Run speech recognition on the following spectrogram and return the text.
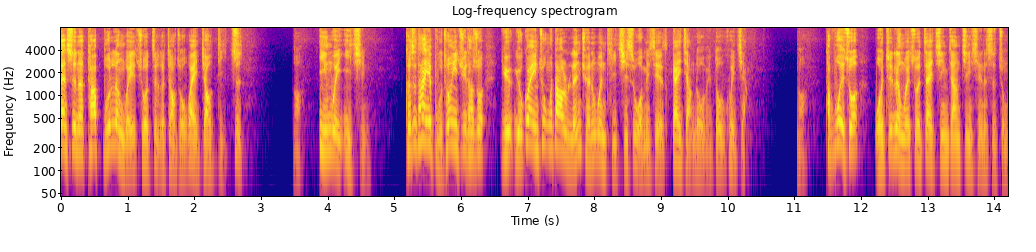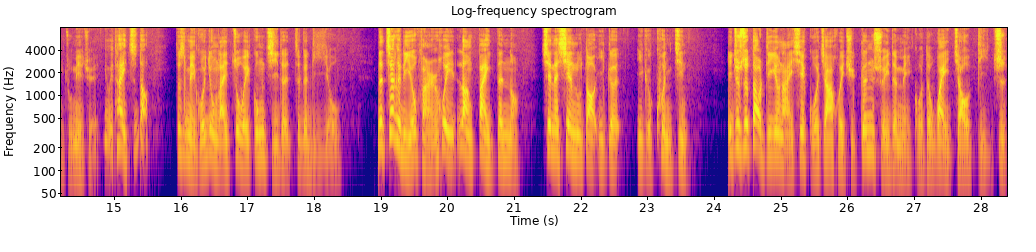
但是呢，他不认为说这个叫做外交抵制啊，因为疫情。可是他也补充一句，他说有有关于中国大陆人权的问题，其实我们也该讲的，我们都会讲哦，他不会说。我就认为说，在新疆进行的是种族灭绝，因为他也知道这是美国用来作为攻击的这个理由。那这个理由反而会让拜登哦，现在陷入到一个一个困境，也就是说，到底有哪一些国家会去跟随的美国的外交抵制？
